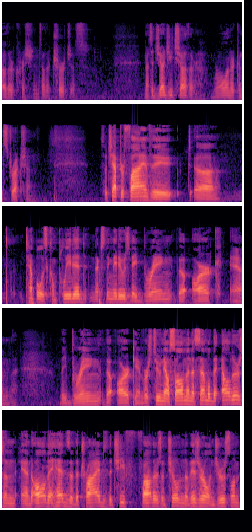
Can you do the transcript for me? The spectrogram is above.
other Christians, other churches, not to judge each other. We're all under construction. So, chapter 5, the uh, temple is completed. Next thing they do is they bring the ark in. They bring the ark in. Verse 2 Now Solomon assembled the elders and, and all the heads of the tribes, the chief fathers of children of Israel in Jerusalem,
